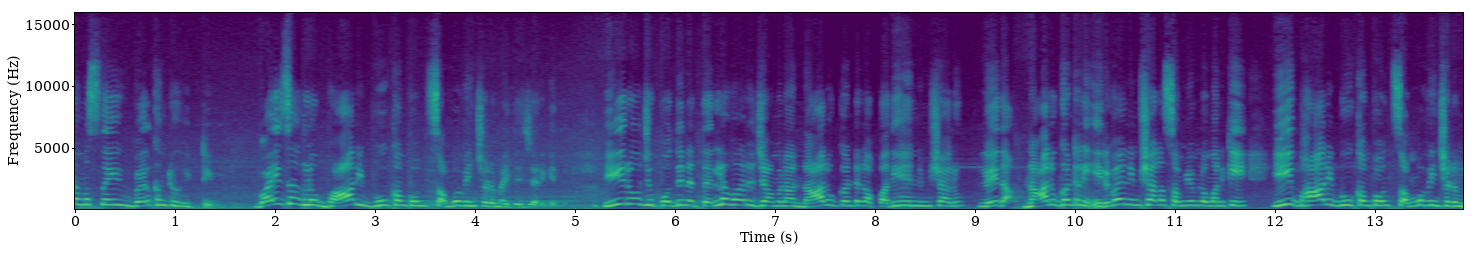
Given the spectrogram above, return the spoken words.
నమస్తే వెల్కమ్ టు హిట్ టీవీ. వైజాగ్లో భారీ భూకంపం సంభవించడం అయితే జరిగింది. ఈరోజు పొద్దున్న తెల్లవారుజామున నాలుగు గంటల పదిహేను నిమిషాలు లేదా నాలుగు గంటల ఇరవై నిమిషాల సమయంలో మనకి ఈ భారీ భూకంపం సంభవించడం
